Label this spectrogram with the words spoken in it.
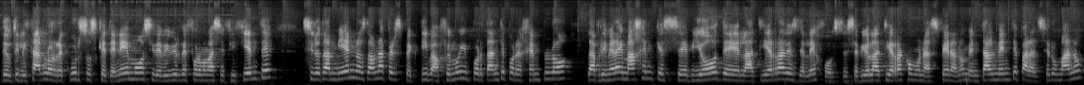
de utilizar los recursos que tenemos y de vivir de forma más eficiente, sino también nos da una perspectiva. Fue muy importante, por ejemplo, la primera imagen que se vio de la Tierra desde lejos, se vio la Tierra como una esfera, ¿no? Mentalmente para el ser humano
